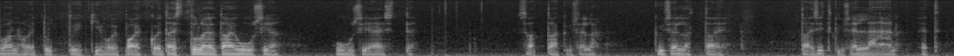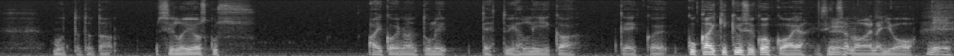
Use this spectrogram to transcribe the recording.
vanhoja tuttuja kivoja paikkoja, tai sitten tulee jotain uusia, uusia ja sitten saattaa kysellä, kysellä tai, tai sitten kysellään. Et, mutta tota, silloin joskus aikoinaan tuli tehty ihan liikaa keikkoja, kun kaikki kysy koko ajan ja sitten Mm. sanoo aina joo, Niin.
